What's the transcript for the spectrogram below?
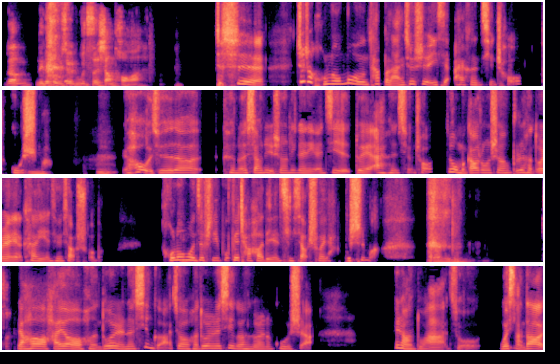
让那个同学如此上头啊？就是就是《红楼梦》，它本来就是一些爱恨情仇的故事嘛。嗯。然后我觉得，可能小女生那个年纪对爱恨情仇，就我们高中生不是很多人也看言情小说吗？《红楼梦》就是一部非常好的言情小说呀，不是吗？然后还有很多人的性格啊，就很多人的性格，很多人的故事啊，非常多啊。就我想到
